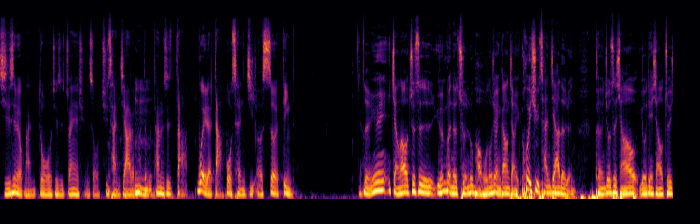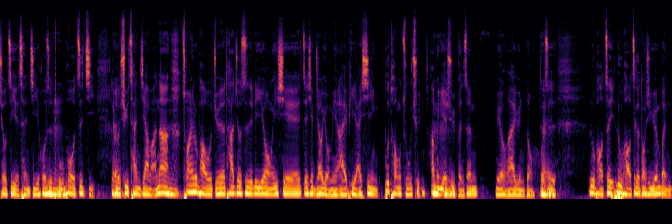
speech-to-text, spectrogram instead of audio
其实是有蛮多就是专业选手去参加的嘛，嗯对不对？他们是打为了打破成绩而设定的。对，因为讲到就是原本的纯路跑活动，像你刚刚讲，会去参加的人，可能就是想要有点想要追求自己的成绩，或是突破自己而去参加嘛。那嗯创业路跑，我觉得它就是利用一些这些比较有名的 IP 来吸引不同族群，他们也许本身没有很爱运动，或是路跑这路跑这个东西原本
